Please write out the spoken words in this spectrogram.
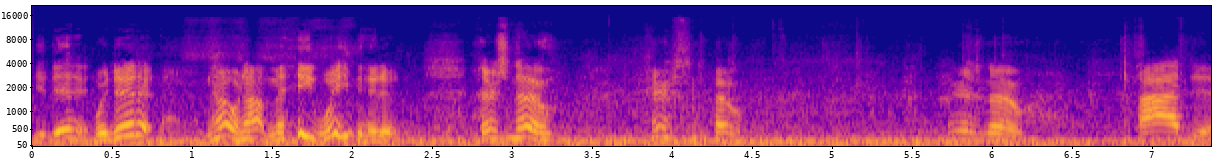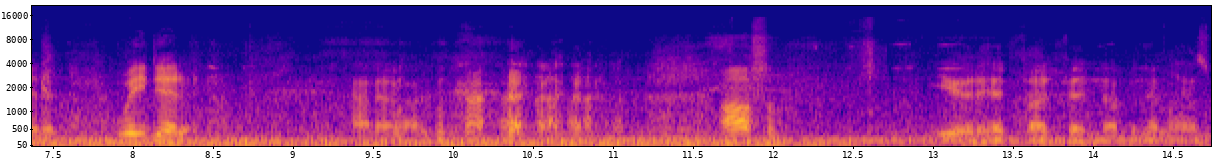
You did it. we did it. No, not me. We did it. There's no, there's no, there's no. I did it. We did it. I know. Awesome. you would have had fun fitting up in that last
